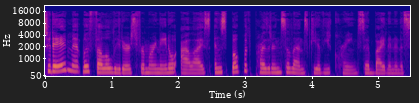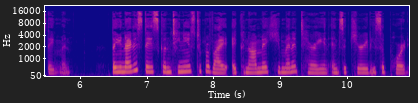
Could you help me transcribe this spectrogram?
Today, I met with fellow leaders from our NATO allies and spoke with President Zelensky of Ukraine, said Biden in a statement. The United States continues to provide economic, humanitarian, and security support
